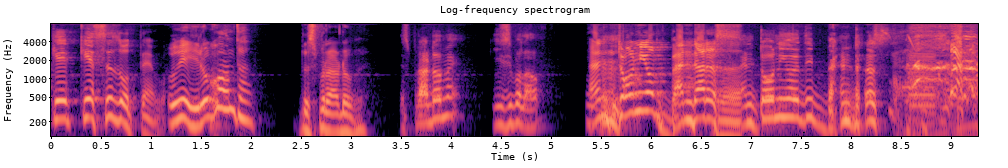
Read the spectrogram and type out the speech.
کے کیسز ہوتے ہیں وہ۔ یہ ہیرو کون تھا؟ ڈسپراڈو میں۔ ਡੈਸਪਰਾਡੋ ਮੇ ਕੀ ਸੀ ਭਲਾ ਉਹ? Antonio Banderas. اینٹونیو دی بینڈرس۔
